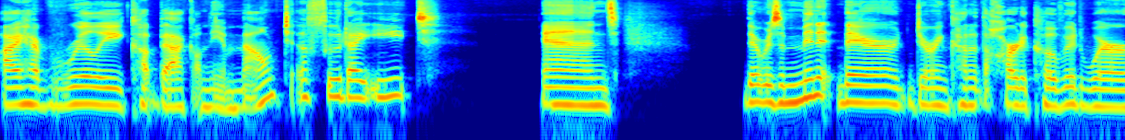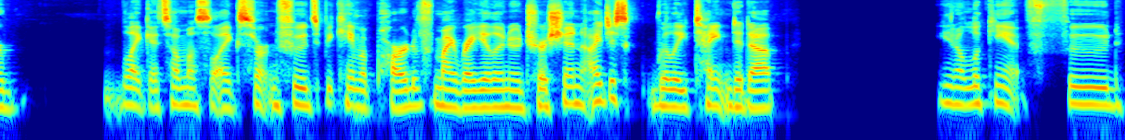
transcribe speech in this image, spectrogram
I have really cut back on the amount of food I eat. And there was a minute there during kind of the heart of COVID where like it's almost like certain foods became a part of my regular nutrition. I just really tightened it up. You know, looking at food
